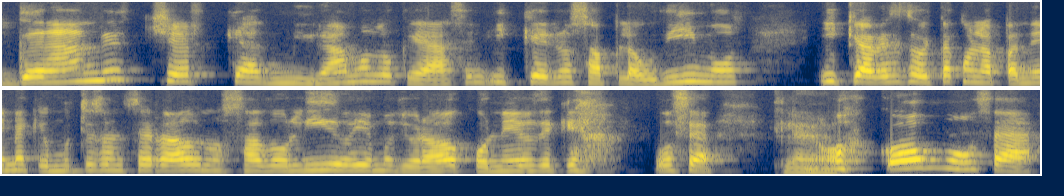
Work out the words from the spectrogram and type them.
grandes chefs que admiramos lo que hacen y que nos aplaudimos y que a veces ahorita con la pandemia que muchos han cerrado nos ha dolido y hemos llorado con ellos de que, o sea, no, ¿cómo? O sea,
